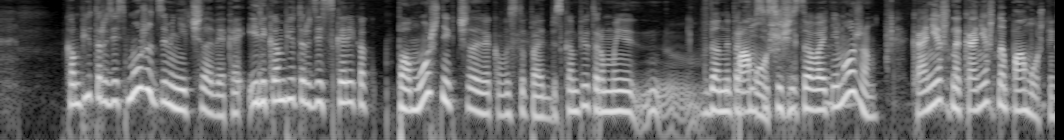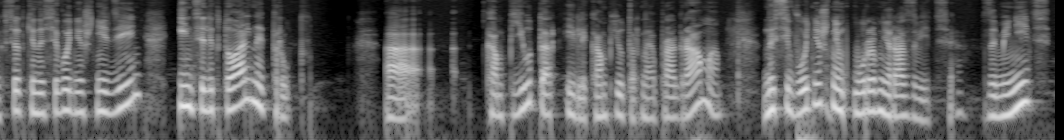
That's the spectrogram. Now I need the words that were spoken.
компьютер здесь может заменить человека? Или компьютер здесь скорее как помощник человека выступает? Без компьютера мы в данной профессии помощник. существовать не можем? Конечно, конечно, помощник. Все-таки на сегодняшний день интеллектуальный труд а, компьютер или компьютерная программа на сегодняшнем уровне развития. Заменить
